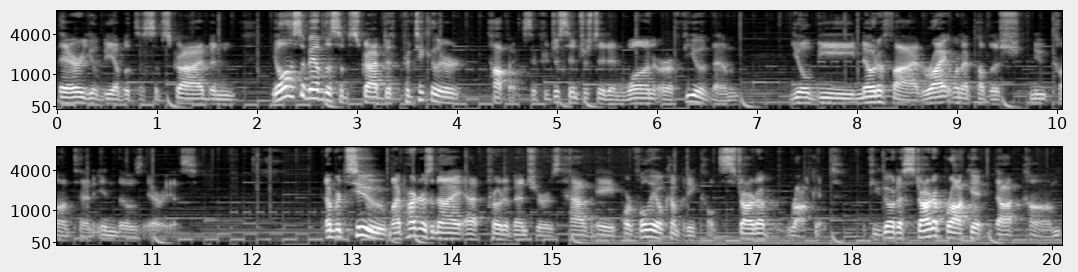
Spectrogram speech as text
there you'll be able to subscribe and you'll also be able to subscribe to particular topics. If you're just interested in one or a few of them, you'll be notified right when I publish new content in those areas. Number two, my partners and I at Proto Ventures have a portfolio company called Startup Rocket. If you go to startuprocket.com,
